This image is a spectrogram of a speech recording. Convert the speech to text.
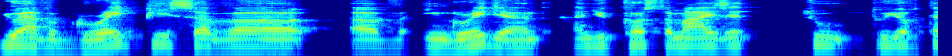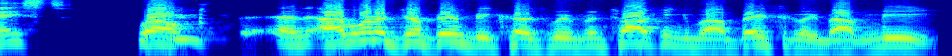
you have a great piece of, uh, of ingredient and you customize it to, to your taste. Well, mm. and I want to jump in because we've been talking about basically about meat.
